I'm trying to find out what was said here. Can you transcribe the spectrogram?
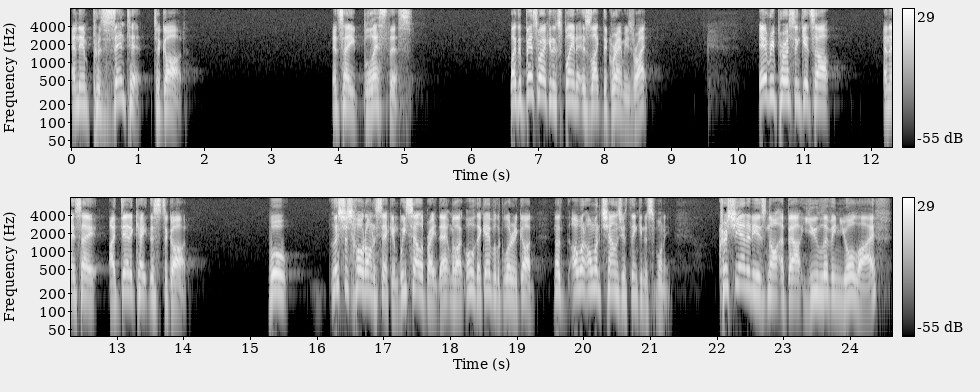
and then present it to God and say, bless this. Like the best way I can explain it is like the Grammys, right? Every person gets up and they say, I dedicate this to God. Well, let's just hold on a second. We celebrate that and we're like, oh, they gave all the glory to God. No, I want, I want to challenge your thinking this morning. Christianity is not about you living your life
